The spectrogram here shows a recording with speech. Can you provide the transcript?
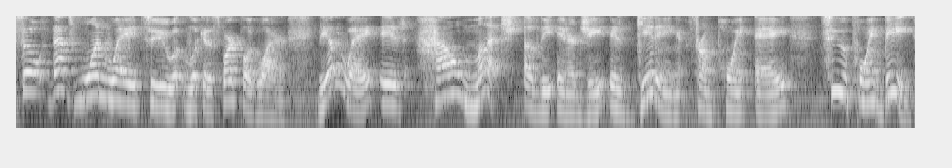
So that's one way to look at a spark plug wire. The other way is how much of the energy is getting from point A to point B.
